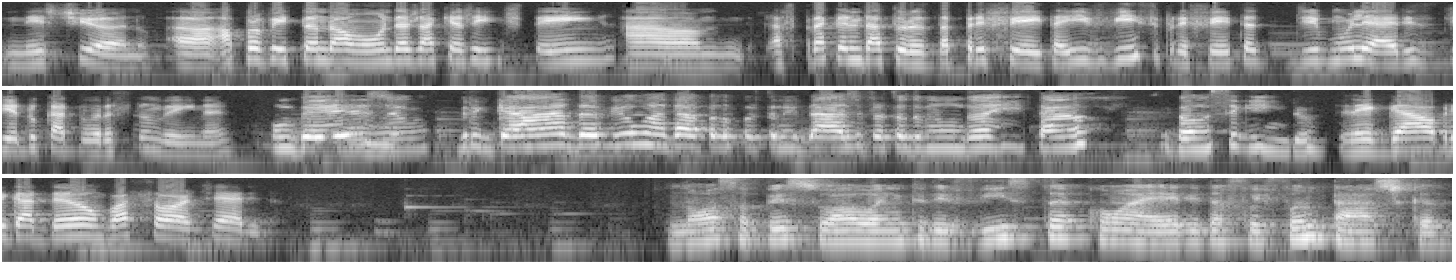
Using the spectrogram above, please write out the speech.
neste ano. Ah, aproveitando a onda, já que a gente tem ah, as pré-candidaturas da prefeita e vice-prefeita de mulheres, de educadoras também, né? Um beijo. Uhum. Obrigada, viu, Madá, pela oportunidade para todo mundo aí, tá? Vamos seguindo. Legal, brigadão. Boa sorte, Érida. Nossa, pessoal, a entrevista com a Érida foi fantástica.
